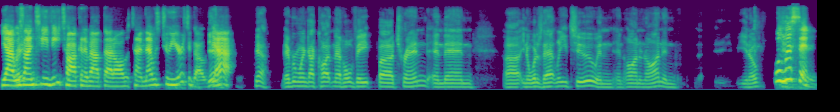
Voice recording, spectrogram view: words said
yeah, I was right? on TV talking about that all the time. That was two years ago. Yeah. Yeah. yeah. Everyone got caught in that whole vape uh, trend. And then, uh, you know, what does that lead to? And, and on and on. And, you know. Well, listen,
